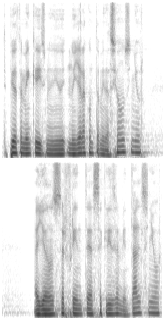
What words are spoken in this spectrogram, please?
Te pido también que disminuya la contaminación, Señor. Ayúdanos a hacer frente a esta crisis ambiental, Señor.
